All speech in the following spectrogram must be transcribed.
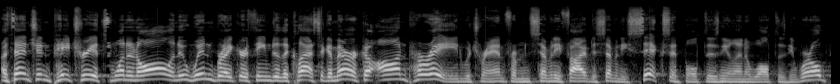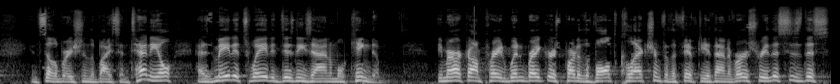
Attention, Patriots one and all, a new windbreaker themed to the classic America on Parade, which ran from 75 to 76 at both Disneyland and Walt Disney World in celebration of the bicentennial, has made its way to Disney's Animal Kingdom. The America on Parade Windbreaker is part of the Vault collection for the 50th anniversary. This is this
